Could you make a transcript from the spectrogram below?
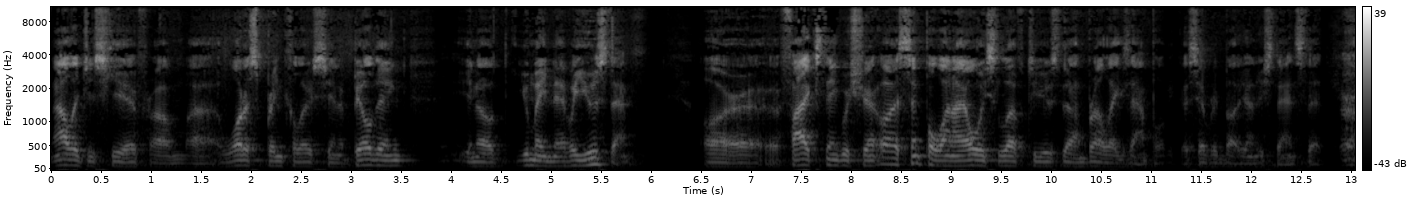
analogies here from uh, water sprinklers in a building. You know, you may never use them. Or a fire extinguisher, or a simple one. I always love to use the umbrella example because everybody understands that. Sure.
